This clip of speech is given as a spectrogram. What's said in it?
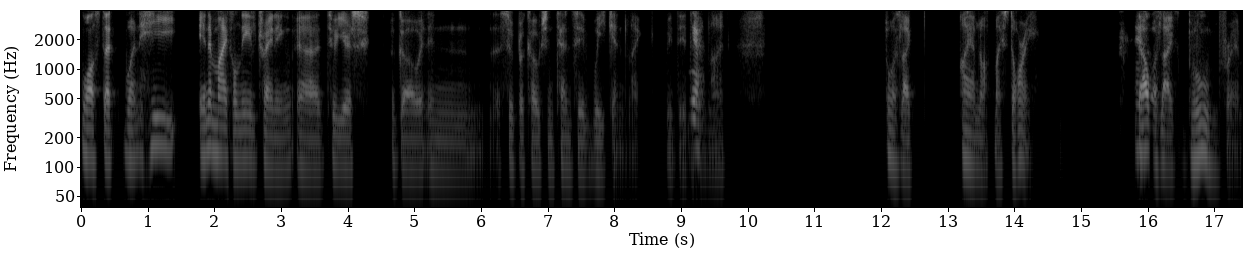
was that when he in a michael neill training uh two years ago in, in a super coach intensive weekend like we did Yeah. online it was like i am not my story Yeah. that was like boom for him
